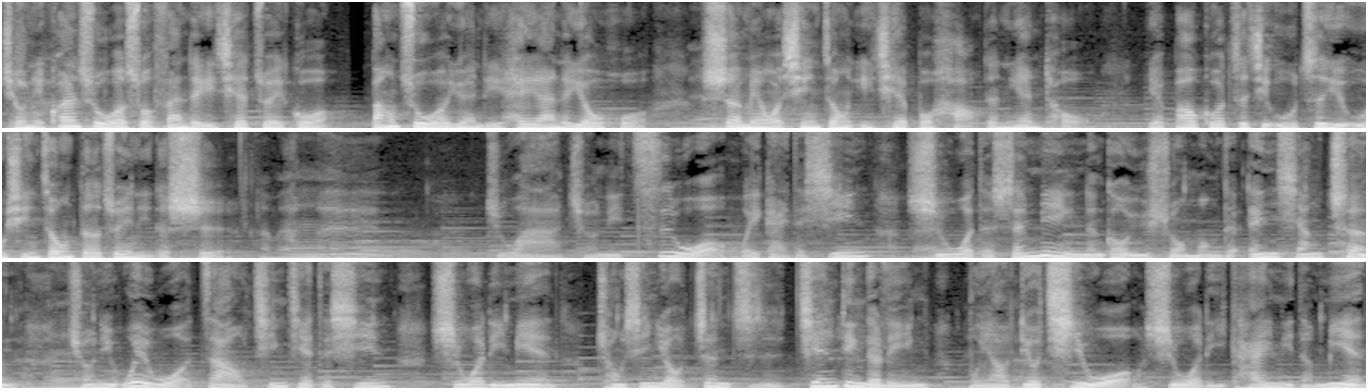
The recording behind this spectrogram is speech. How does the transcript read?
求你宽恕我所犯的一切罪过，帮助我远离黑暗的诱惑，赦免我心中一切不好的念头，也包括自己无知与无形中得罪你的事。主啊，求你赐我悔改的心，使我的生命能够与所蒙的恩相称。求你为我造清洁的心，使我里面重新有正直坚定的灵。不要丢弃我，使我离开你的面；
